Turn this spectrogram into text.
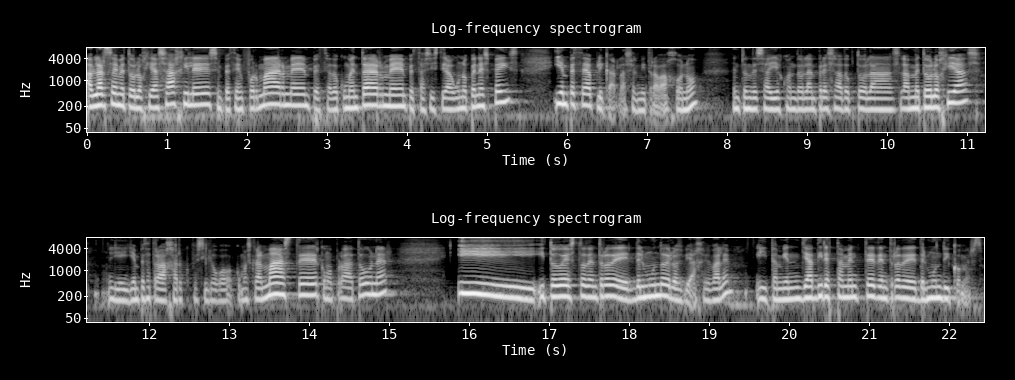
hablarse de metodologías ágiles, empecé a informarme, empecé a documentarme, empecé a asistir a algún Open Space y empecé a aplicarlas en mi trabajo. ¿no? Entonces ahí es cuando la empresa adoptó las, las metodologías y, y, empecé a trabajar pues, y luego como Scrum Master, como Product Owner. Y, y, todo esto dentro de, del mundo de los viajes, ¿vale? Y también ya directamente dentro de, del mundo e-commerce.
